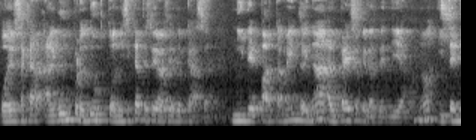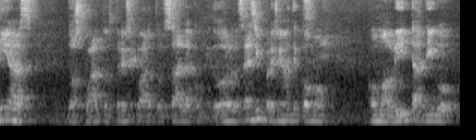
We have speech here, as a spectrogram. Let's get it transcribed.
poder sacar algún producto, ni siquiera te estoy haciendo casa, ni departamento y nada al precio que las vendíamos, ¿no? Y tenías dos cuartos, tres cuartos, sala, comedor, o sea, es impresionante cómo, cómo ahorita, digo,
